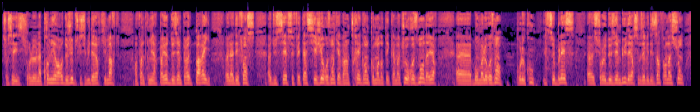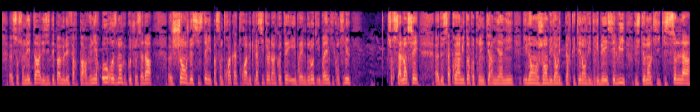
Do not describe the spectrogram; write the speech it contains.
sur sur la première heure de jeu puisque c'est lui d'ailleurs qui marque en fin de première période. Deuxième période pareil, la défense du CF se fait assiéger. Heureusement qu'il y avait un très grand commandant Camacho. Heureusement d'ailleurs, bon malheureusement pour le coup, il se blesse sur le deuxième but. D'ailleurs, si vous avez des informations sur son état, n'hésitez pas à me les faire parvenir. Heureusement que Coach Osada change de système. Il passe en 3-4-3 avec Lassiter d'un côté et Ibrahim de l'autre. Ibrahim qui continue sur sa lancée de sa première mi-temps contre Inter Miami, il a en jambe, il a envie de percuter, il a envie de dribbler. C'est lui justement qui, sonne la,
